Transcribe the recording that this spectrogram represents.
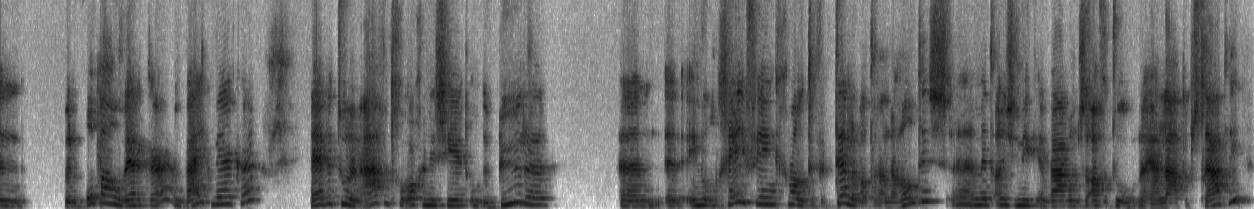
een, een opbouwwerker, een wijkwerker, hebben toen een avond georganiseerd om de buren Ehm, eh, in de omgeving gewoon te vertellen wat er aan de hand is uh, met Angelique en waarom ze af en toe nou ja, laat op straat liep.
